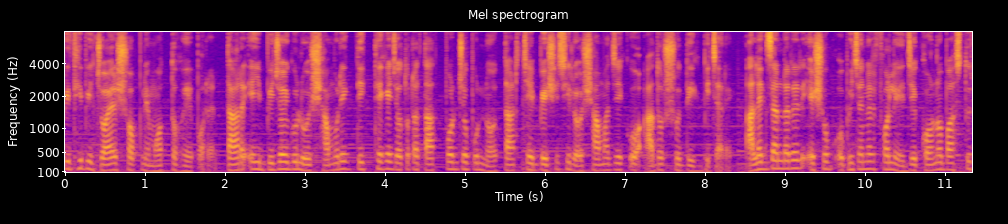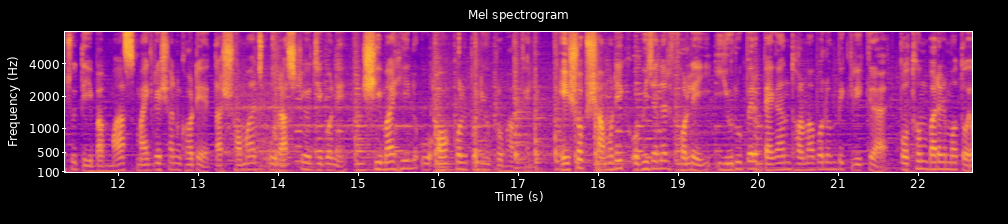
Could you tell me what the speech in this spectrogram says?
পৃথিবী জয়ের স্বপ্নে মত্ত হয়ে পড়েন। তার এই বিজয়গুলো সামরিক দিক থেকে যতটা তাৎপর্যপূর্ণ, তার চেয়ে বেশি ছিল সামাজিক ও আদর্শ দিক বিচারে। আলেকজান্ডারের এসব অভিযানের ফলে যে গণবাস্তুচ্যুতি বা মাস মাইগ্রেশন ঘটে, তা সমাজ ও রাষ্ট্রীয় জীবনে সীমাহীন ও অকল্পনীয় প্রভাব ফেলে। এইসব সামরিক অভিযানের ফলেই ইউরোপের প্যাগান ধর্মাবলম্বী গ্রিকরা প্রথমবারের মতো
